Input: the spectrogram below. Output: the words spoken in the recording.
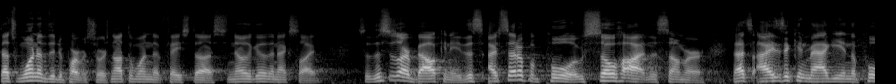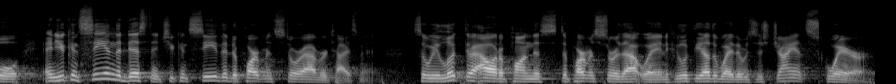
That's one of the department stores, not the one that faced us. No, go to the next slide. So this is our balcony. This I set up a pool. It was so hot in the summer. That's Isaac and Maggie in the pool, and you can see in the distance. You can see the department store advertisement. So we looked out upon this department store that way, and if you look the other way, there was this giant square,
